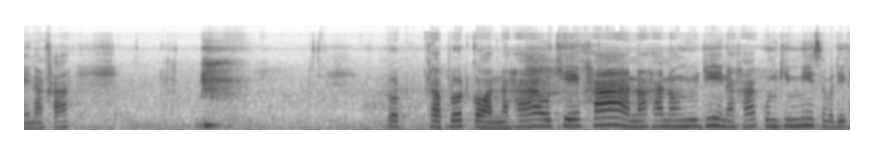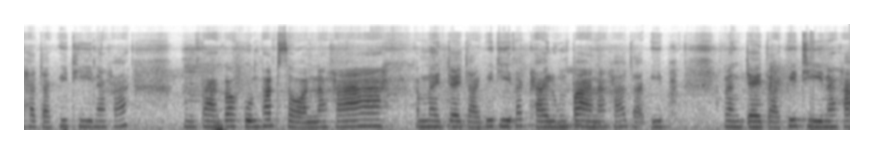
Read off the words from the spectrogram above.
ๆนะคะ รถขับรถก่อนนะคะ โอเคค่ะนะคะ น้องยูยี่นะคะ คุณคิมมี่สวัสดีค่ะจากพิธีนะคะลุงป้าก็คุณพัดสอนนะคะกำลังใจจากพิธีทักทายลุงป้านะคะ จากพี่กำลังใจจากพิธีนะคะ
